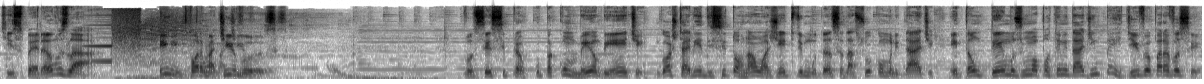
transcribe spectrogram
Te esperamos lá! Informativos Você se preocupa com o meio ambiente? Gostaria de se tornar um agente de mudança da sua comunidade? Então temos uma oportunidade imperdível para você.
